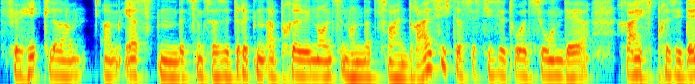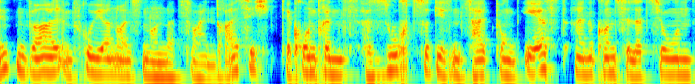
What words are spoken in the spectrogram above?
für Hitler am 1. bzw. 3. April 1932. Das ist die Situation der Reichspräsidentenwahl im Frühjahr 1932. Der Kronprinz versucht zu diesem Zeitpunkt erst eine Konstellation,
